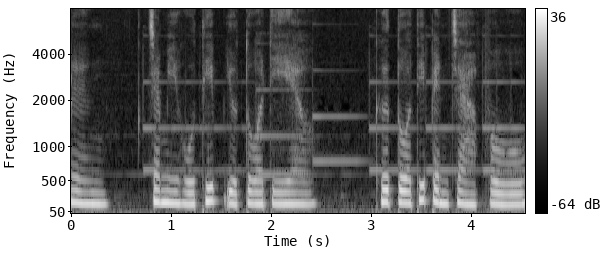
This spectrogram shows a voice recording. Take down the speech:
หนึ่งจะมีหูทิพย์อยู่ตัวเดียว คือตัวที่เป็นจ่าฝูง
